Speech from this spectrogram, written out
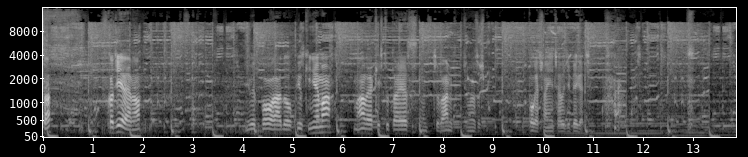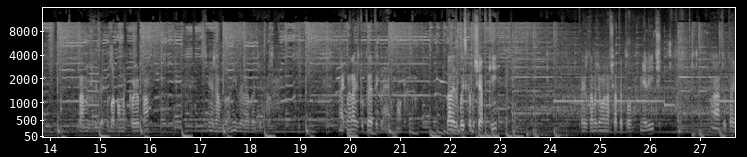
Co? Wchodziłem, no. Niby pola do piłki nie ma, no ale jakieś tutaj jest między drzewami, coś pogać, na nie trzeba będzie biegać. Tam już widzę chyba domek Kojota. Zmierzam do nich, zaraz będzie. No jak na razie tu krety grają, no tak. Dalej jest boisko do siatki. Także tam będzie można w siatę pomielić. No, a tutaj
